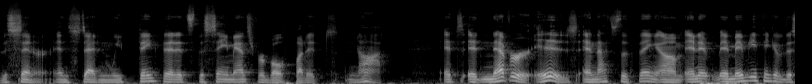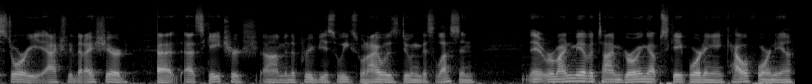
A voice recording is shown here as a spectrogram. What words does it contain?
the sinner instead, and we think that it's the same answer for both, but it's not. It's it never is, and that's the thing. Um, and it, it made me think of this story actually that I shared at, at skate church um, in the previous weeks when I was doing this lesson. It reminded me of a time growing up skateboarding in California.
